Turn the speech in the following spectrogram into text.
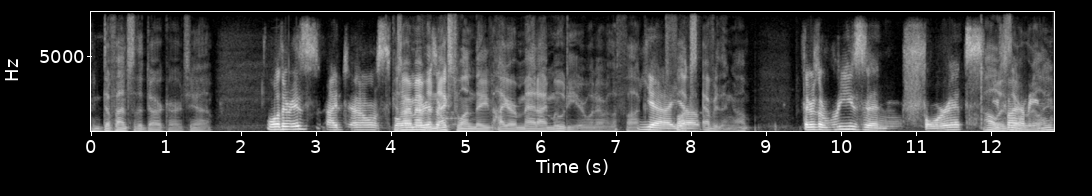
hi- Defense of the Dark Arts, yeah. Well, there is. I, I don't. Because I remember the is a- next one, they hire Mad Eye Moody or whatever the fuck. Yeah, fucks yeah. everything up. there's a reason for it. Oh, You is find- there I mean, really?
